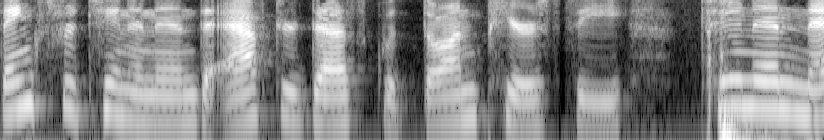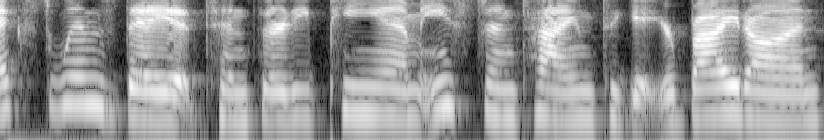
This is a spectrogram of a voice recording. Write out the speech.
Thanks for tuning in to After Dusk with Dawn Piercy. Tune in next Wednesday at 10:30 p.m. Eastern Time to get your bite on.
